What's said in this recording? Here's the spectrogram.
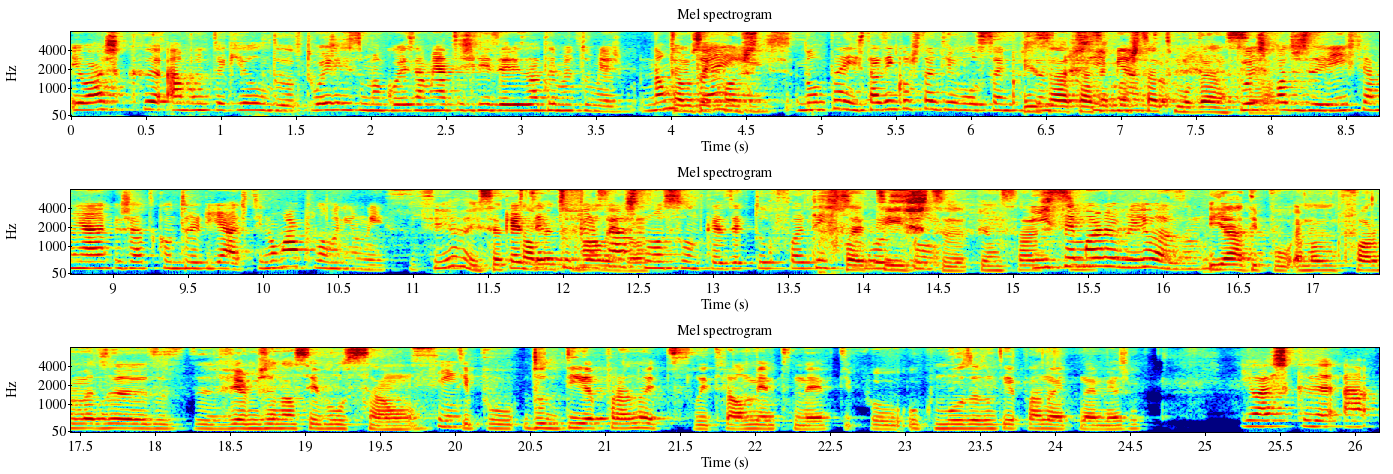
eu acho que há muito aquilo de tu hoje dizes uma coisa, amanhã tens que dizer exatamente o mesmo. Não Estamos tens, const- não tens, estás em constante evolução, em constante Exato, estás em constante mudança. Tu hoje podes dizer isto e amanhã já te contrariaste e não há problema nenhum nisso. Yeah, isso é Quer dizer que totalmente tu pensaste válido. no assunto, quer dizer que tu refletiste, sobre o Refletiste, assunto. pensaste. E isso é maravilhoso. E há, tipo, é uma forma de, de- de vermos a nossa evolução. Sim. Tipo, do dia para a noite, literalmente, né? Tipo, o que muda de um dia para a noite, não é mesmo? Eu acho que há,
